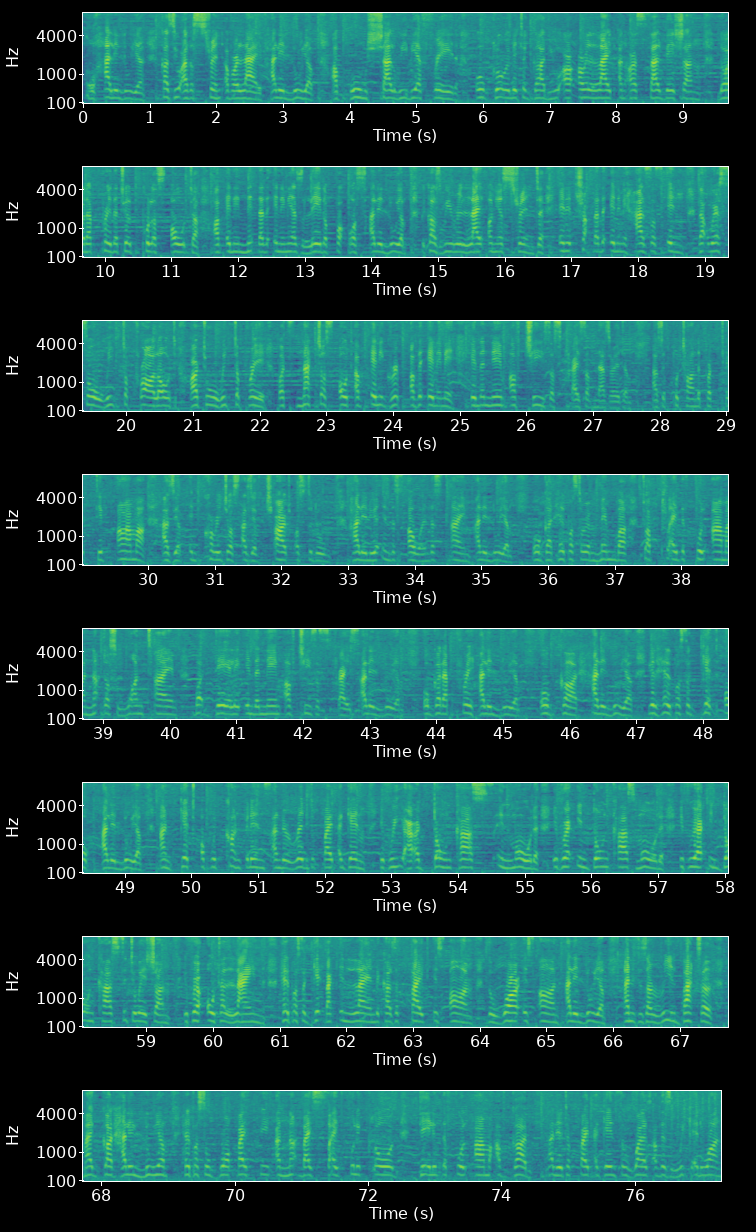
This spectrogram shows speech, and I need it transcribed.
Oh, hallelujah. Because you are the strength of our life. Hallelujah. Of whom shall we be afraid? Oh, glory be to God. You are our light and our salvation. Lord, I pray that you'll pull us out of any net that the enemy has laid up for us. Hallelujah. Because we rely on your strength. Any trap that the enemy has us in, that we're so weak to crawl out or too weak to pray, but snatch us out of any grip of the enemy. In the name of Jesus Christ of Nazareth. As we put on the protective armor as you have encouraged us, as you have charged us to do. Hallelujah. In this hour, in this time. Hallelujah. Oh God, help us to remember to apply the full armor, not just one time, but daily in the name of Jesus Christ. Hallelujah. Oh God, I pray, hallelujah. Oh God, hallelujah. You'll help us to get up, hallelujah, and get up with confidence and be ready to fight again. If we are a downcast in mode, if we're in downcast mode, if we are in downcast situation, if we're out of line. Help us to get back in line because the fight is on, the war is on. Hallelujah. And it is a real battle. My God, hallelujah. Help us to walk by faith and not by sight, fully clothed daily with the full armor of God. Hallelujah. To fight against the wiles of this wicked one.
